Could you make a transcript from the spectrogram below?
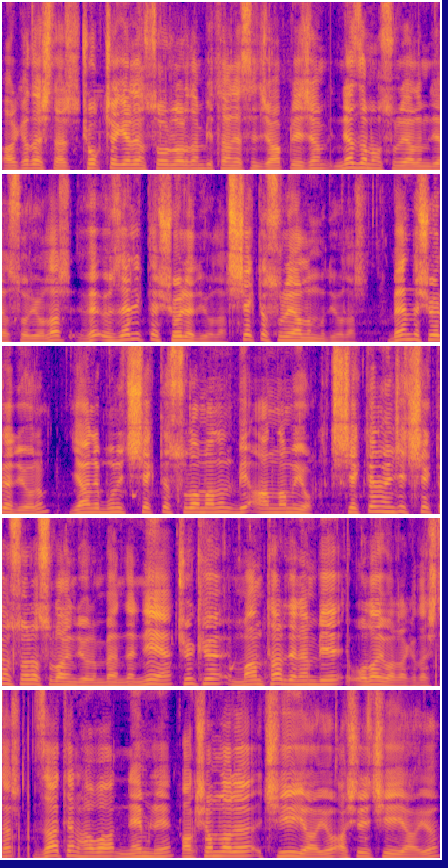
Arkadaşlar çokça gelen sorulardan bir tanesini cevaplayacağım. Ne zaman sulayalım diye soruyorlar ve özellikle şöyle diyorlar. Çiçekte sulayalım mı diyorlar. Ben de şöyle diyorum. Yani bunu çiçekte sulamanın bir anlamı yok. Çiçekten önce çiçekten sonra sulayın diyorum ben de. Niye? Çünkü mantar denen bir olay var arkadaşlar. Zaten hava nemli. Akşamları çiğ yağıyor. Aşırı çiğ yağıyor.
